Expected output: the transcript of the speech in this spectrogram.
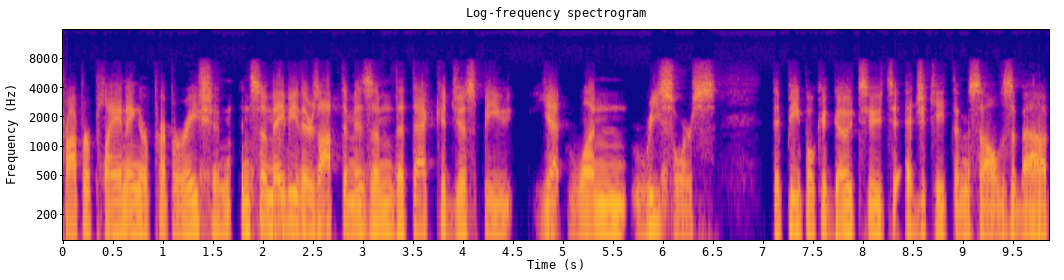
proper planning or preparation. And so maybe there's optimism that that could just be yet one resource that people could go to to educate themselves about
